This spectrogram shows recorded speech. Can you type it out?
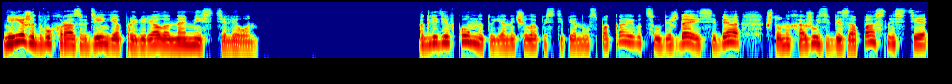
Не реже двух раз в день я проверяла, на месте ли он. Оглядев комнату, я начала постепенно успокаиваться, убеждая себя, что нахожусь в безопасности,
